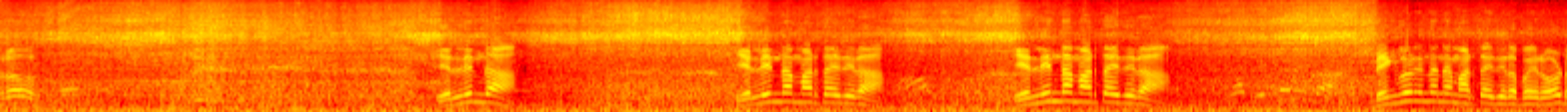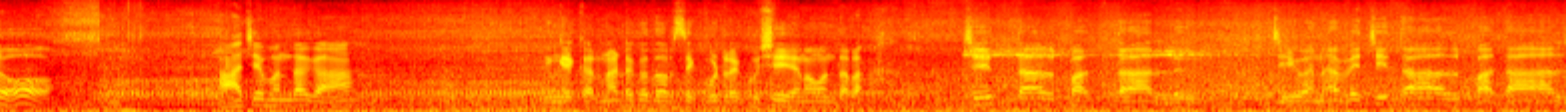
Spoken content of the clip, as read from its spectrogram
ಬ್ರೋ ಎಲ್ಲಿಂದ? ಎಲ್ಲಿಂದ ಮಾಡ್ತಾ ಇದ್ದೀರಾ? ಎಲ್ಲಿಂದ ಮಾಡ್ತಾ ಇದ್ದೀರಾ? ಬೆಂಗಳೂರಿಂದನೇ ಮಾಡ್ತಾ ಇದ್ದೀರಾ ಬೈ ರೋಡು? ಆಚೆ ಬಂದಾಗ ಹಿಂಗೆ ಕರ್ನಾಟಕದವ್ರು ಸಿಕ್ಬಿಟ್ರೆ ಖುಷಿ ಏನೋ ಒಂಥರ. ಚಿತ್ತಾಲ್ ಪತ್ತಾಲ್ ಜೀವನವೇ ಚಿತ್ತಾಲ್ ಪತಾಲ್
